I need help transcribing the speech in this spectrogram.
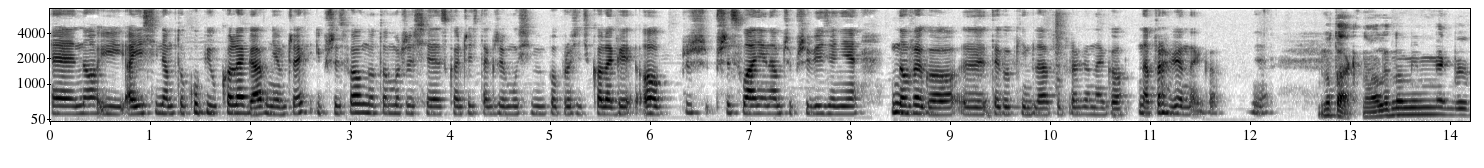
E, no i, a jeśli nam to kupił kolega w Niemczech i przysłał, no to może się skończyć tak, że musimy poprosić kolegę o przys- przysłanie nam czy przywiezienie nowego y, tego Kindla poprawionego, naprawionego. Nie? No tak, no ale no jakby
